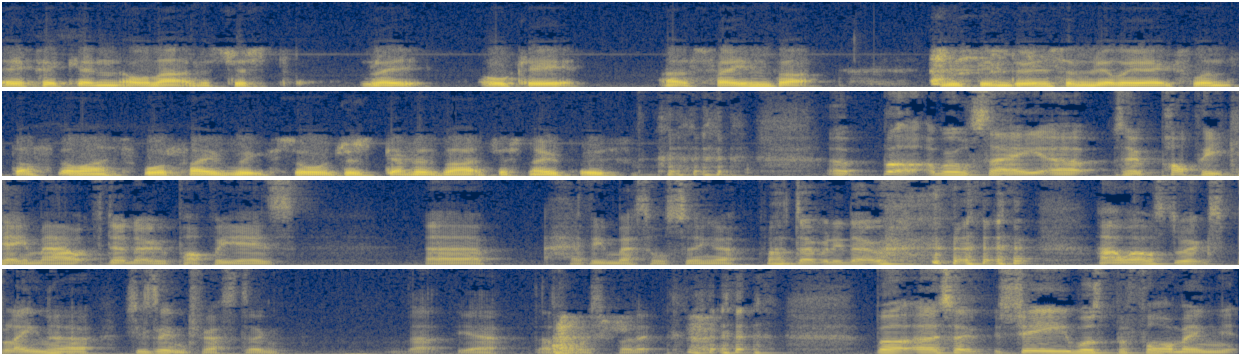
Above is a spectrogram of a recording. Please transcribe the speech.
epic and all that. It's just right. Okay, that's fine. But you've been doing some really excellent stuff the last four or five weeks. So just give us that just now, please. Uh, but I will say, uh, so Poppy came out. If you don't know who Poppy is, uh, heavy metal singer. I don't really know how else to explain her. She's interesting. That, yeah, that's how I put it. but uh, so she was performing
